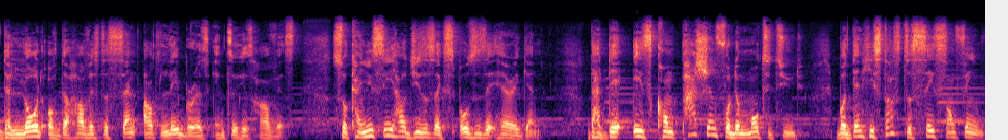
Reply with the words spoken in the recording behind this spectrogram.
the Lord of the harvest to send out laborers into his harvest. So, can you see how Jesus exposes it here again? That there is compassion for the multitude, but then he starts to say something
